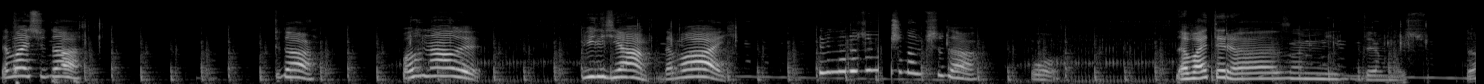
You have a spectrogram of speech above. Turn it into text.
Давай сюди. Сюди. Погнали. Вільям, давай. Ти не розумієш, що нам сюди. О. Давайте разом ідемо сюди.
